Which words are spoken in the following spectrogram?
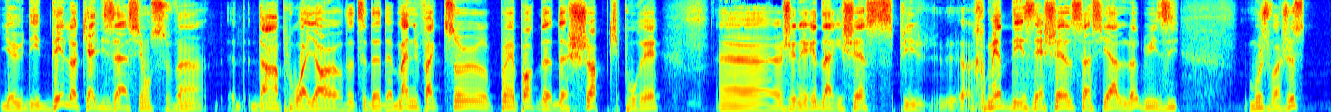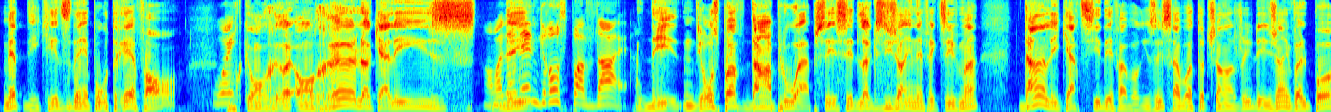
il y a eu des délocalisations souvent d'employeurs, de, de, de manufactures, peu importe, de, de shops qui pourraient euh, générer de la richesse, puis euh, remettre des échelles sociales. Là, lui, il dit, moi, je vais juste mettre des crédits d'impôt très forts Oui. pour qu'on re- on relocalise On va des- donner une grosse puff d'air. des, une grosse puff d'emploi. C'est de l'oxygène, effectivement. Dans les quartiers défavorisés, ça va tout changer. Les gens, ils veulent pas,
